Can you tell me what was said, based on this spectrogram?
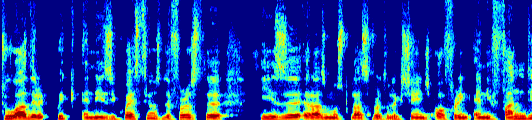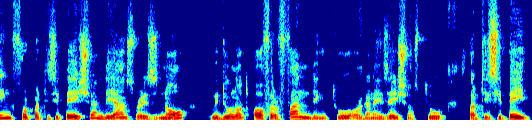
Two other quick and easy questions. The first uh, is uh, Erasmus Plus Virtual Exchange offering any funding for participation? The answer is no. We do not offer funding to organizations to participate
